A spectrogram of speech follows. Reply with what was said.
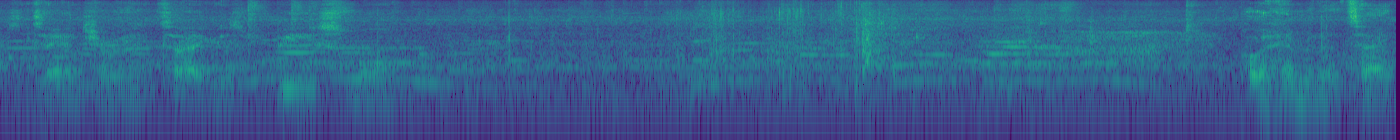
This tangerine tiger's beast mode. Put him in the tank.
